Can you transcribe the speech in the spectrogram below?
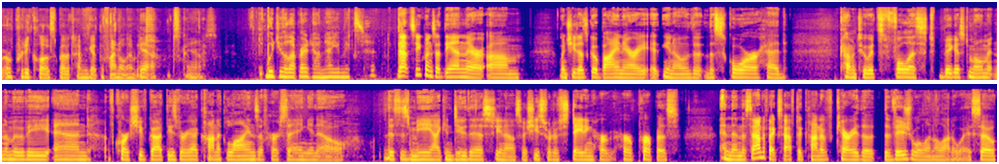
or pretty close by the time you get the final image. Yeah. It's kind Yeah. of nice. Would you elaborate on how you mixed it? that sequence at the end there, um, when she does go binary, it, you know, the the score had come to its fullest, biggest moment in the movie, and of course, you've got these very iconic lines of her saying, you know, "This is me. I can do this." You know, so she's sort of stating her her purpose. And then the sound effects have to kind of carry the, the visual in a lot of ways. So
